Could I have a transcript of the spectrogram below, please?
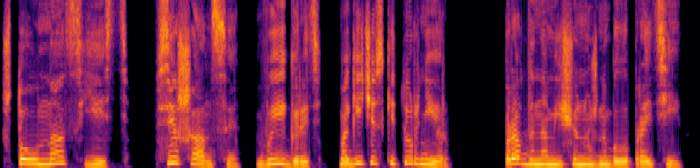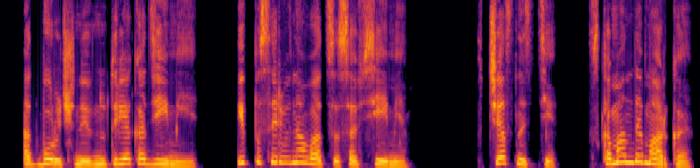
что у нас есть все шансы выиграть магический турнир. Правда, нам еще нужно было пройти отборочные внутри Академии и посоревноваться со всеми. В частности, с командой Марка.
